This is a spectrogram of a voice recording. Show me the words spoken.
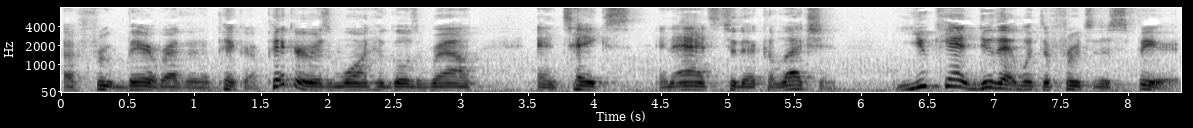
a fruit bearer rather than a picker. A picker is one who goes around and takes and adds to their collection. You can't do that with the fruits of the spirit.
